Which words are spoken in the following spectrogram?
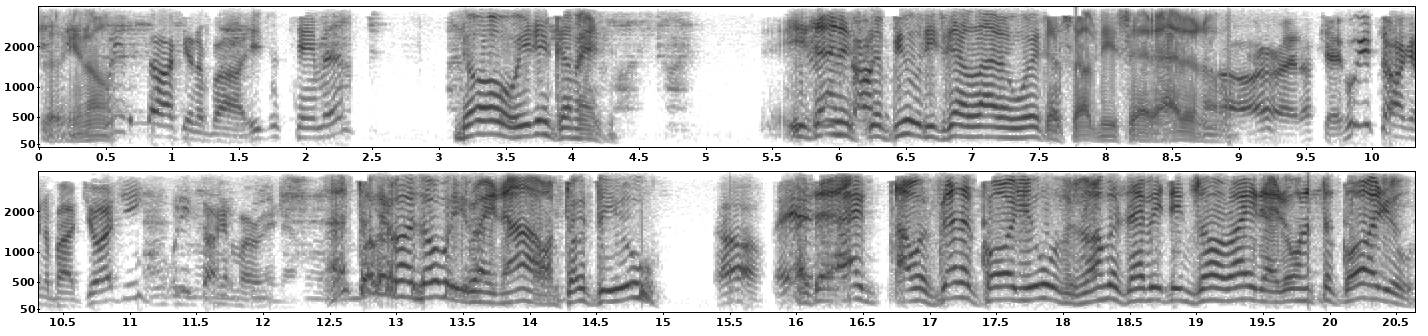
so, you know. What are you talking about? He just came in. No, he didn't come in. He's on his computer. He's got a lot of work or something. He said, I don't Oh, know. all right, okay. Who are you talking about, Georgie? What are you talking about right now? I'm talking about nobody right now. I'm talking to you. Oh, I hey, said I I was gonna call you as long as everything's all right. I don't have to call you.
